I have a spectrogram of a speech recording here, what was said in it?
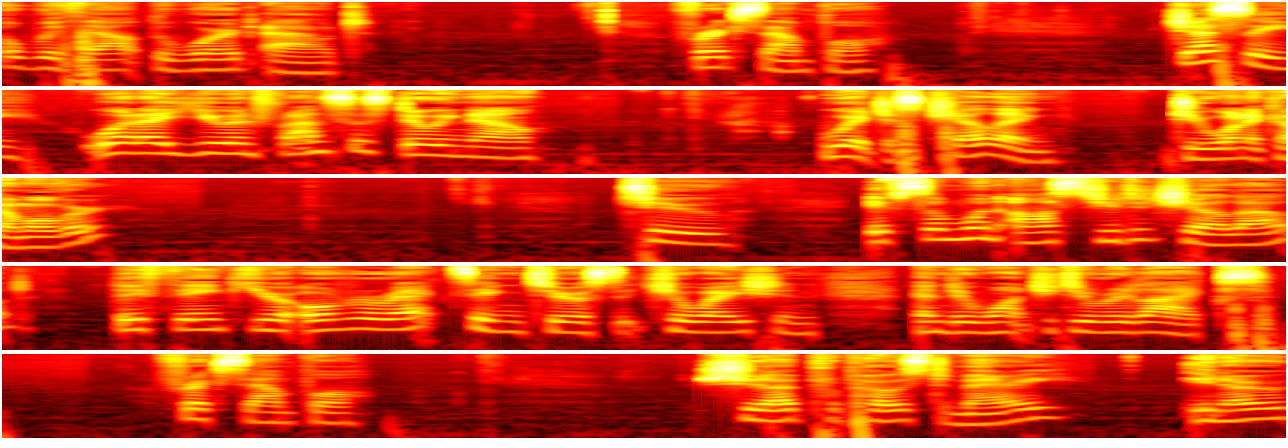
or without the word out. For example, Jesse, what are you and Francis doing now? We're just chilling. Do you want to come over? Two, if someone asks you to chill out, they think you're overreacting to a situation and they want you to relax. For example, should I propose to Mary? You know,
